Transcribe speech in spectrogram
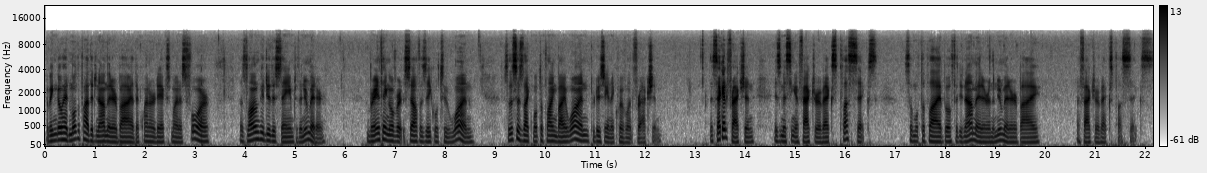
and we can go ahead and multiply the denominator by the quantity x minus 4 as long as we do the same to the numerator. But anything over itself is equal to 1, so this is like multiplying by 1, producing an equivalent fraction. The second fraction is missing a factor of x plus 6, so multiply both the denominator and the numerator by a factor of x plus 6.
